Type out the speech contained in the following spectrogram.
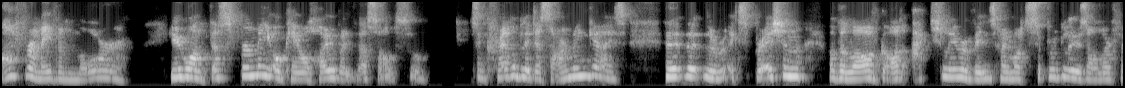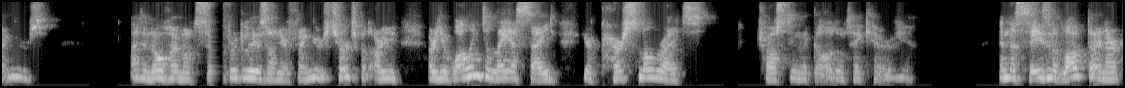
Offer him even more. You want this from me? Okay, well, how about this also? It's incredibly disarming, guys. The, the, the expression of the law of God actually reveals how much superglue is on our fingers. I don't know how much superglue is on your fingers, church, but are you are you willing to lay aside your personal rights, trusting that God will take care of you? In the season of lockdown, are,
